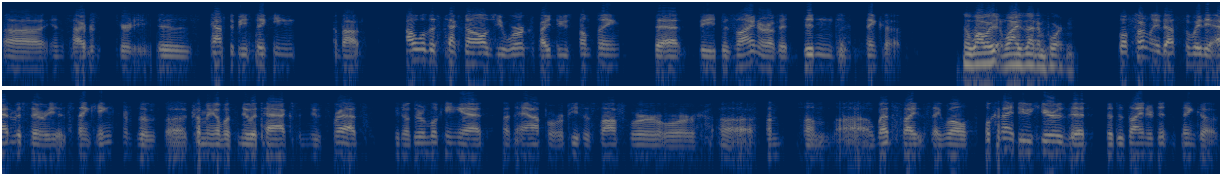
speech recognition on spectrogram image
uh, in cybersecurity. Is have to be thinking about how will this technology work if I do something that the designer of it didn't think of. So why why is that important? Well, certainly that's the way the adversary is thinking in terms of uh, coming up with new attacks and new threats. You know, they're looking at an app or a piece of software or uh, some some uh, website and say, well, what can I do here that the designer didn't think of?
